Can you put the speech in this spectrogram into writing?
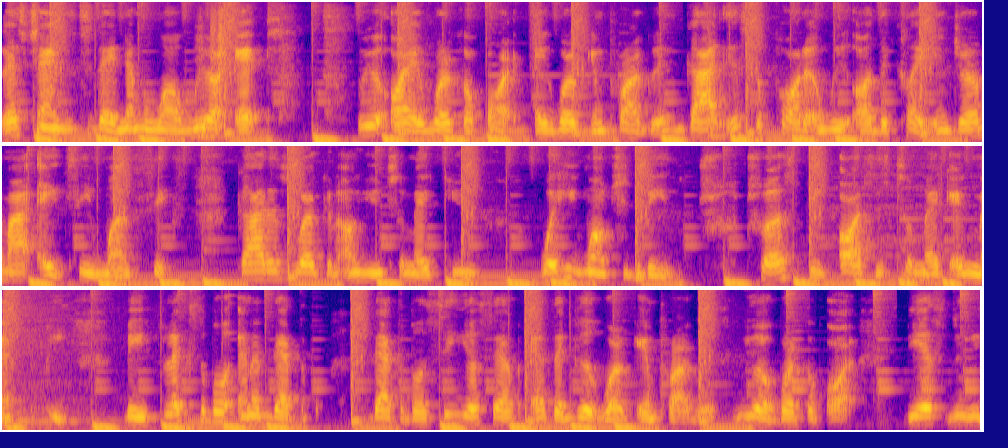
let's change it today. Number one, we are at we are a work of art, a work in progress. God is the potter and we are the clay. In Jeremiah 18 1 6, God is working on you to make you what He wants you to be. Trust the artist to make a masterpiece. Be flexible and adaptable. Adaptable. See yourself as a good work in progress. You're a work of art. Yes, do we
